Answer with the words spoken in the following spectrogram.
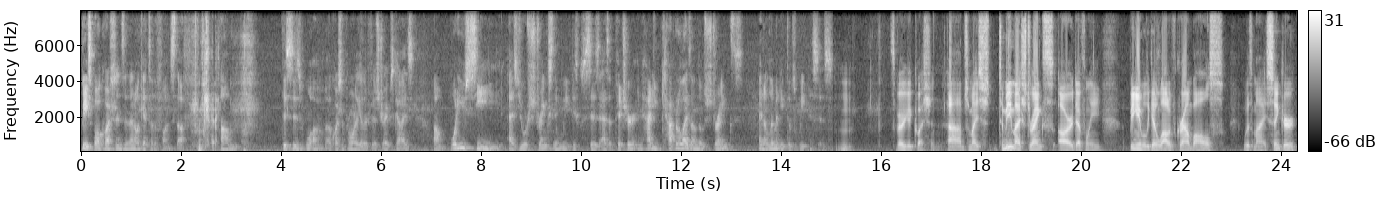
baseball questions, and then I'll get to the fun stuff. Okay. Um, this is a question from one of the other Fish Stripes guys. Um, what do you see as your strengths and weaknesses as a pitcher, and how do you capitalize on those strengths and eliminate those weaknesses? Mm. It's a very good question. Um, so my to me, my strengths are definitely being able to get a lot of ground balls with my sinker,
